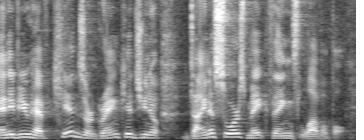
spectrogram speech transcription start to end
any of you have kids or grandkids? You know, dinosaurs make things lovable.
